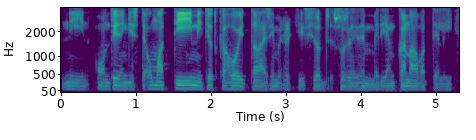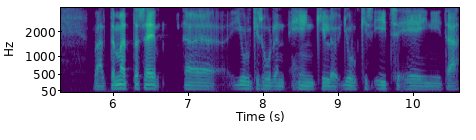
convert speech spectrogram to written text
niin on tietenkin sitten omat tiimit, jotka hoitaa esimerkiksi sosiaalisen median kanavat, eli välttämättä se julkisuuden henkilö, julkis itse ei niitä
